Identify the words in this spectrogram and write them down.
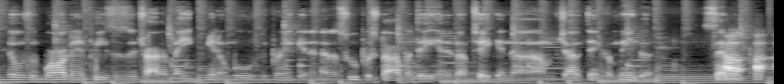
those were bargaining pieces to try to make you know moves to bring in another superstar, but they ended up taking um, Jonathan Kuminga. Seven. Oh, oh.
